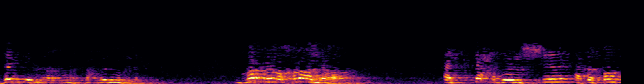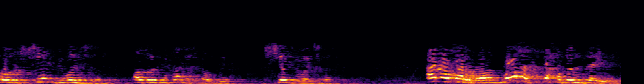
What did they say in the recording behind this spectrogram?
زيد ابن أرقم استحضره بنفسه مرة أخرى لا. أستحضر الشيء أتصور الشيء بوجهه. أضرب مثال التوضيح. الشيء بوجهه. أنا مرة ما أستحضر زيد.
